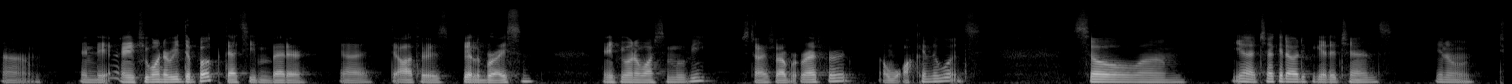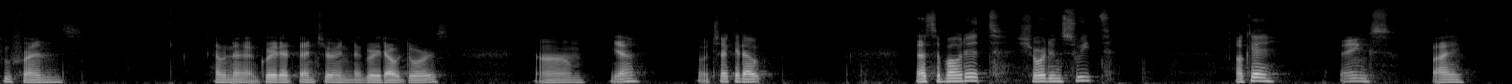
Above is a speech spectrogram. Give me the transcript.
Um, and, the, and if you want to read the book, that's even better. Uh, the author is Bill Bryson. And if you want to watch the movie, stars Robert Redford, A Walk in the Woods. So um, yeah, check it out if you get a chance. You know, two friends having a great adventure in the great outdoors. Um, yeah, so check it out. That's about it. Short and sweet. Okay, thanks. Bye.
